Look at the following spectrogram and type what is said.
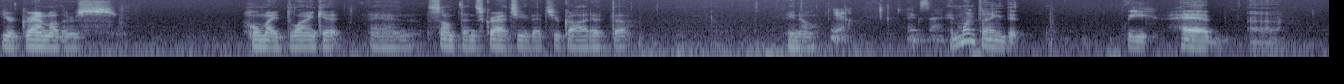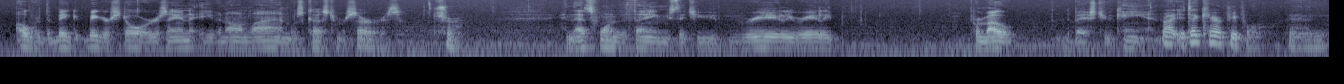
your grandmother's homemade blanket and something scratchy that you got at the you know Yeah, exactly. And one thing that we had uh, over the big bigger stores and even online was customer service. sure And that's one of the things that you really, really promote the best you can. right you take care of people and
